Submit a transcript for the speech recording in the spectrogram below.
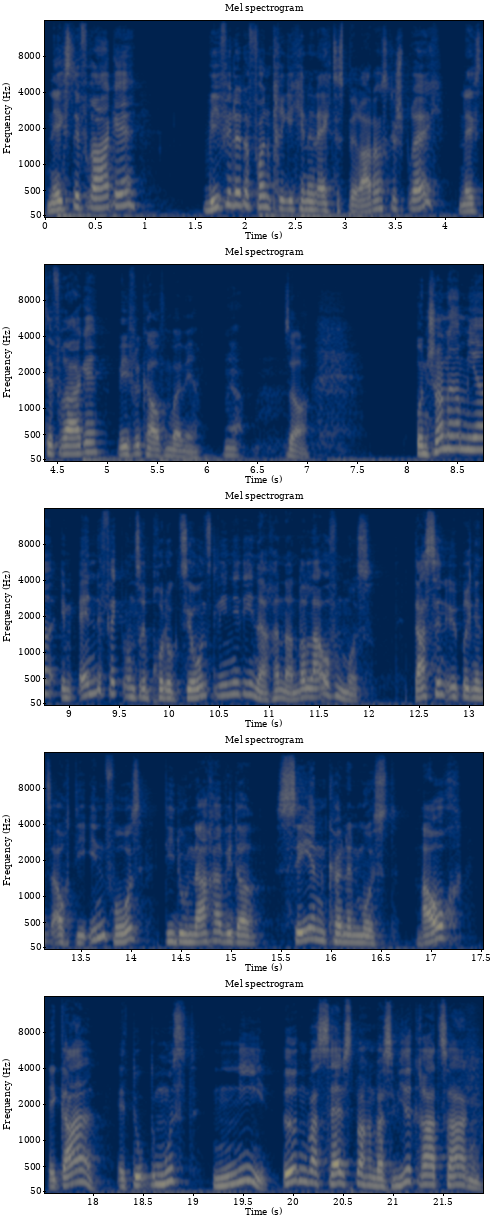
Nächste Frage, wie viele davon kriege ich in ein echtes Beratungsgespräch? Nächste Frage, wie viel kaufen bei mir? Ja. So. Und schon haben wir im Endeffekt unsere Produktionslinie, die nacheinander laufen muss. Das sind übrigens auch die Infos, die du nachher wieder sehen können musst. Auch, egal, du, du musst nie irgendwas selbst machen, was wir gerade sagen.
